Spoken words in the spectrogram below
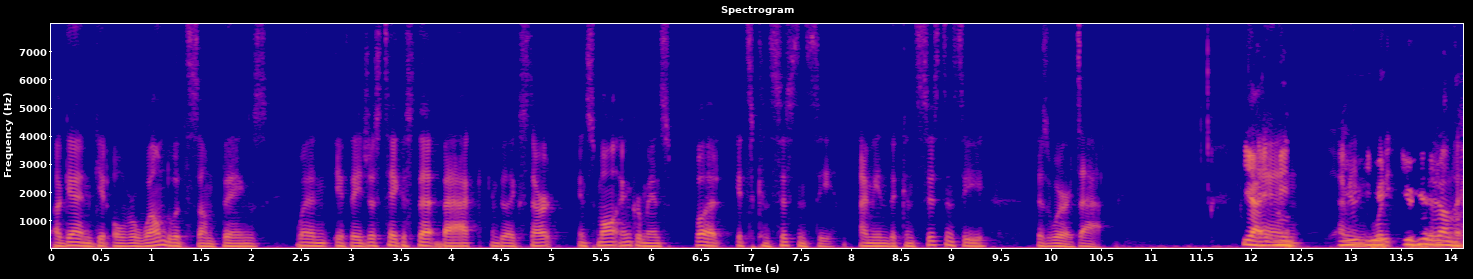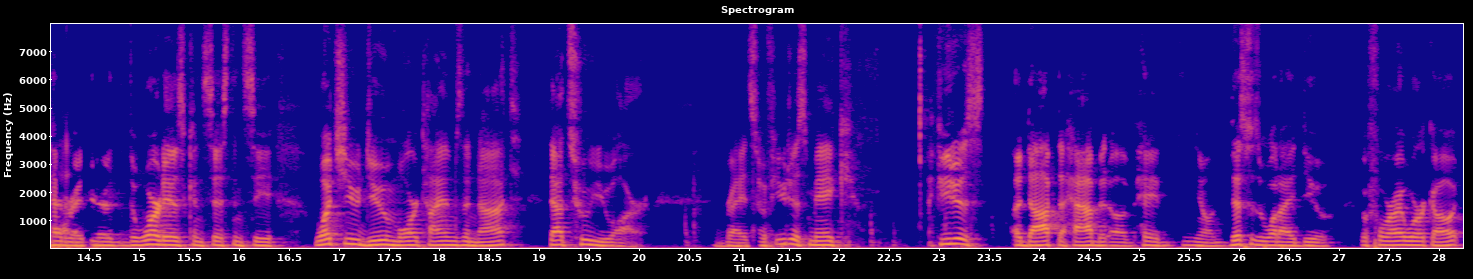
again, get overwhelmed with some things when if they just take a step back and be like, start in small increments, but it's consistency. I mean, the consistency is where it's at. Yeah, and I mean, I mean, you, you, you hit it on the head that? right there. The word is consistency. What you do more times than not, that's who you are, mm-hmm. right? So if you just make, if you just adopt a habit of, hey, you know, this is what I do before I work out.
